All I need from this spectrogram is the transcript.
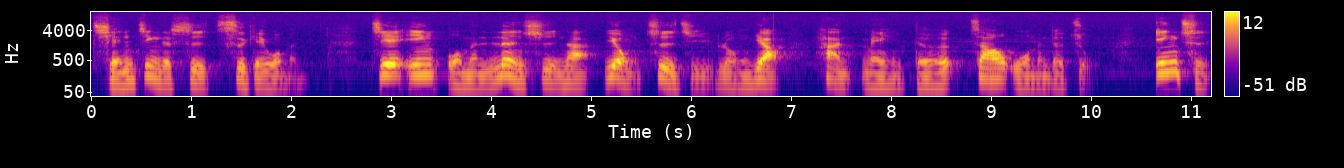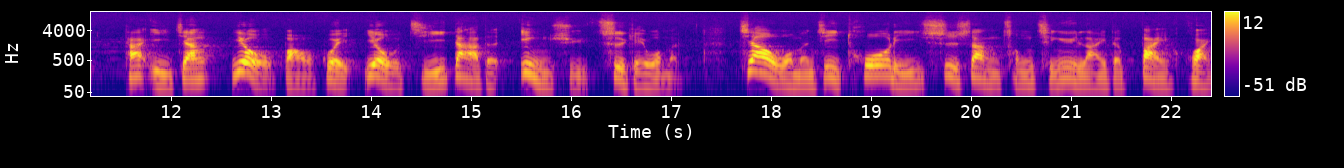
前进的事赐给我们，皆因我们认识那用自己荣耀和美德招我们的主，因此他已将又宝贵又极大的应许赐给我们。叫我们既脱离世上从情欲来的败坏，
